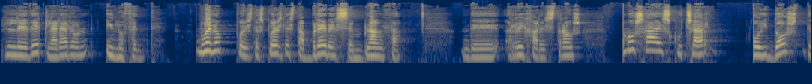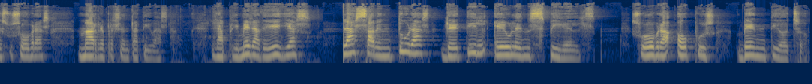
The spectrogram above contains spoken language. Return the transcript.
le declararon inocente. Bueno, pues después de esta breve semblanza de Richard Strauss, vamos a escuchar hoy dos de sus obras más representativas. La primera de ellas, Las aventuras de Till Eulenspiegel, su obra opus 28.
